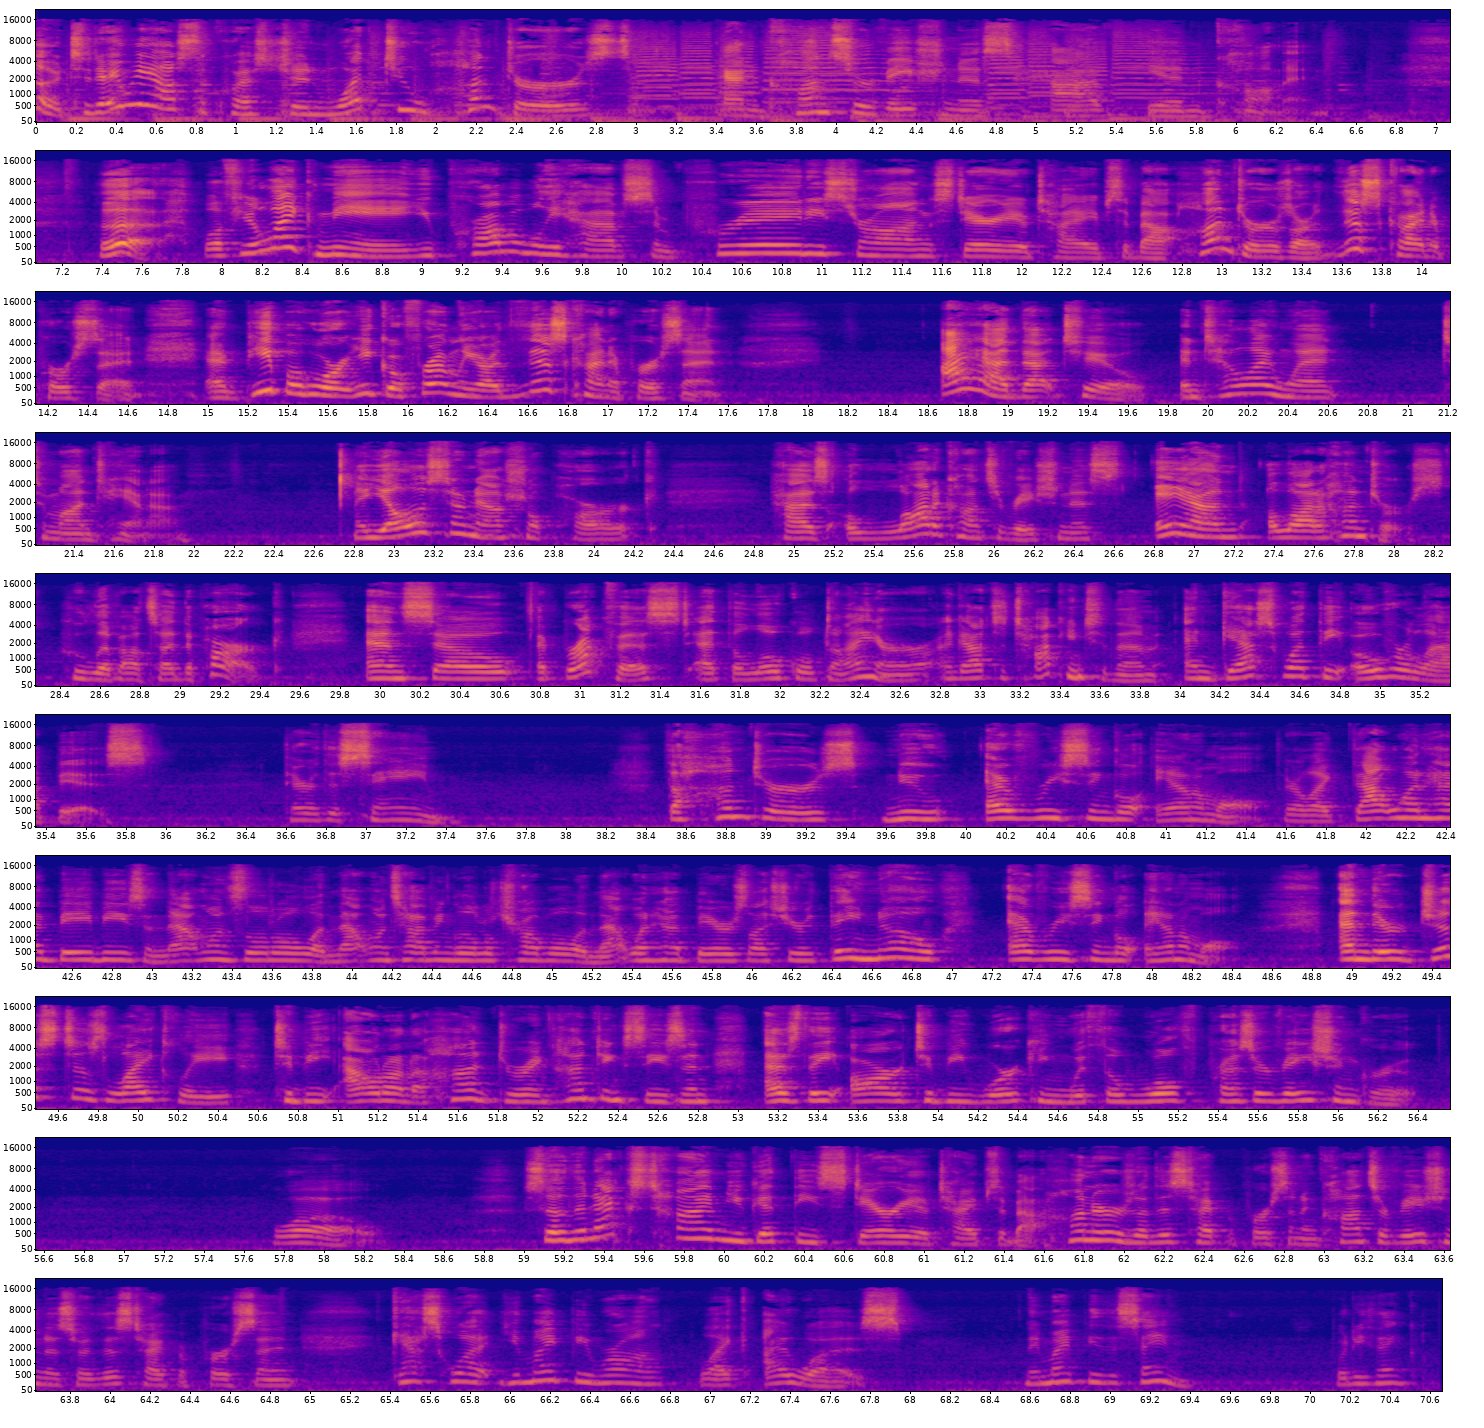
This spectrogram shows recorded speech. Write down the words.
Hello, today we ask the question what do hunters and conservationists have in common? Ugh. Well, if you're like me, you probably have some pretty strong stereotypes about hunters are this kind of person and people who are eco friendly are this kind of person. I had that too until I went to Montana. Yellowstone National Park has a lot of conservationists and a lot of hunters who live outside the park. And so at breakfast at the local diner, I got to talking to them, and guess what the overlap is? They're the same. The hunters knew every single animal. They're like, that one had babies, and that one's little, and that one's having a little trouble, and that one had bears last year. They know every single animal. And they're just as likely to be out on a hunt during hunting season as they are to be working with the wolf preservation group. Whoa. So the next time you get these stereotypes about hunters are this type of person and conservationists are this type of person, guess what? You might be wrong, like I was. They might be the same. What do you think?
